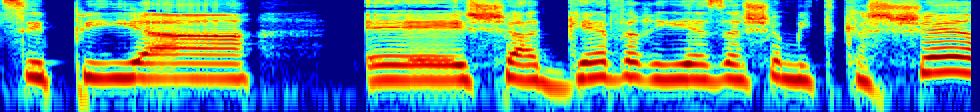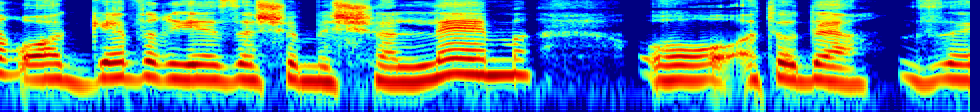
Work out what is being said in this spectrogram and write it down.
ציפייה אה, שהגבר יהיה זה שמתקשר, או הגבר יהיה זה שמשלם, או אתה יודע, זה,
